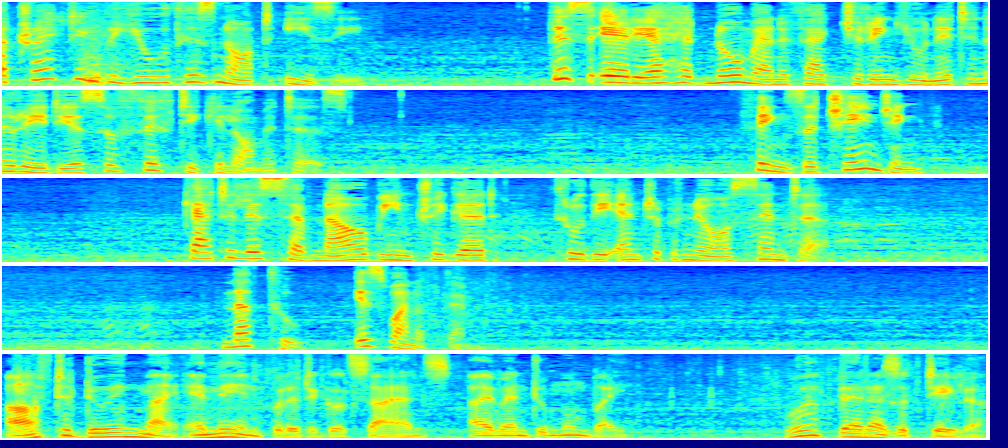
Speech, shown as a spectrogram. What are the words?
Attracting the youth is not easy. This area had no manufacturing unit in a radius of 50 kilometers. Things are changing. Catalysts have now been triggered through the Entrepreneur Center. Nathu is one of them. After doing my MA in political science, I went to Mumbai. Worked there as a tailor.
